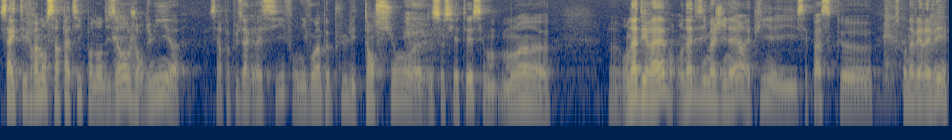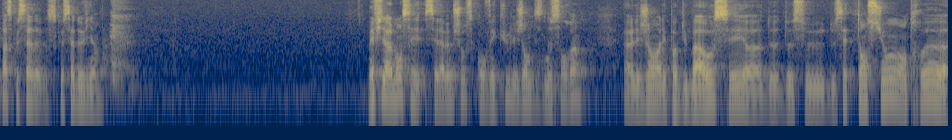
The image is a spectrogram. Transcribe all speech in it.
Ça a été vraiment sympathique pendant dix ans. Aujourd'hui, c'est un peu plus agressif. On y voit un peu plus les tensions des sociétés. C'est moins, on a des rêves, on a des imaginaires, et puis c'est pas ce qu'on avait rêvé et pas que ce que ça devient. Mais finalement, c'est la même chose qu'ont vécu les gens de 1920. Euh, les gens à l'époque du Bauhaus, c'est euh, de, cette tension entre euh,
